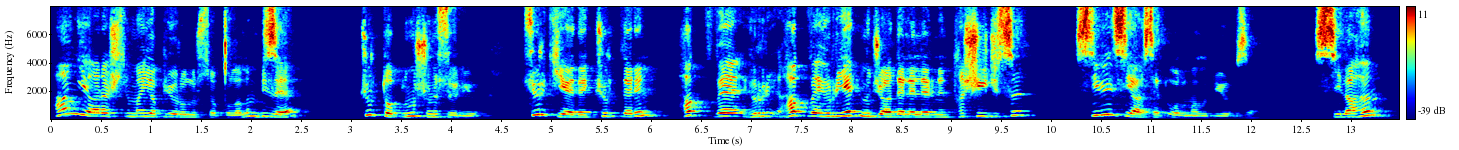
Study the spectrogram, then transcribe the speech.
hangi araştırmayı yapıyor olursak olalım bize Kürt toplumu şunu söylüyor. Türkiye'de Kürtlerin hak ve hür, hak ve hürriyet mücadelelerinin taşıyıcısı sivil siyaset olmalı diyor bize. Silahın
